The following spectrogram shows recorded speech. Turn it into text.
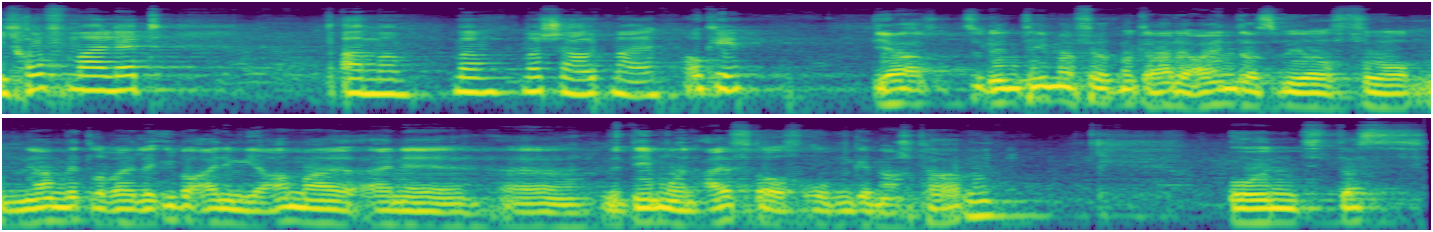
ich hoffe mal nicht, aber man, man schaut mal. Okay. Ja, zu dem Thema fällt mir gerade ein, dass wir vor ja, mittlerweile über einem Jahr mal eine, äh, eine Demo in Alfdorf oben gemacht haben. Und das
